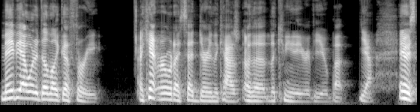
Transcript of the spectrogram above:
maybe I would have done like a 3. I can't remember what I said during the cast or the, the community review, but yeah. Anyways,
